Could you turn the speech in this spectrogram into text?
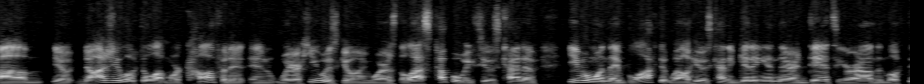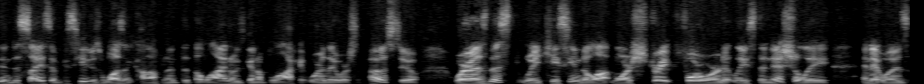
um, you know, Najee looked a lot more confident in where he was going, whereas the last couple weeks he was kind of, even when they blocked it well, he was kind of getting in there and dancing around and looked indecisive because he just wasn't confident that the line was going to block it where they were supposed to. Whereas this week he seemed a lot more straightforward, at least initially, and it was,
